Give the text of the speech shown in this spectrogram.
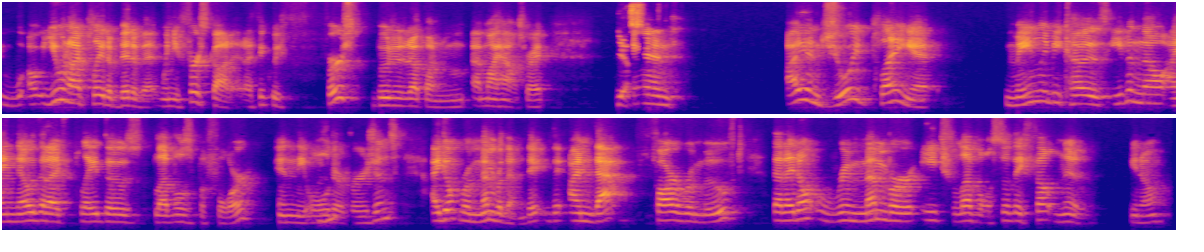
you and I played a bit of it when you first got it. I think we first booted it up on at my house, right? Yes. And I enjoyed playing it mainly because even though I know that I've played those levels before in the mm-hmm. older mm-hmm. versions, I don't remember them. They, they, I'm that far removed that I don't remember each level, so they felt new. You know.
